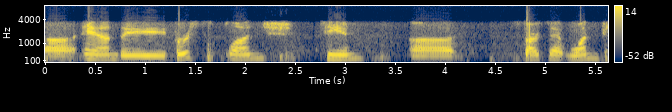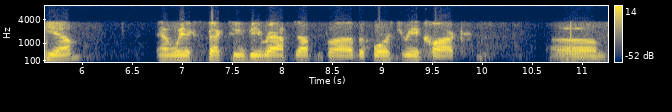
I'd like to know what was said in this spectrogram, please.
Uh, and the first plunge team uh, starts at 1 p.m. and we expect to be wrapped up uh, before 3 o'clock. Um,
